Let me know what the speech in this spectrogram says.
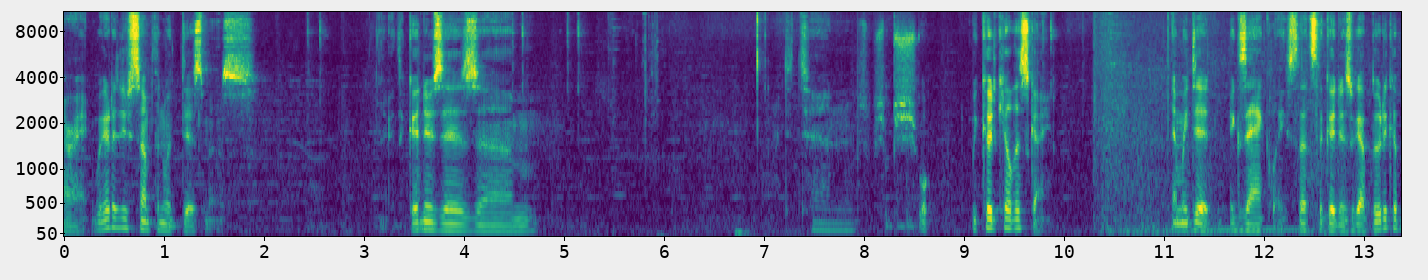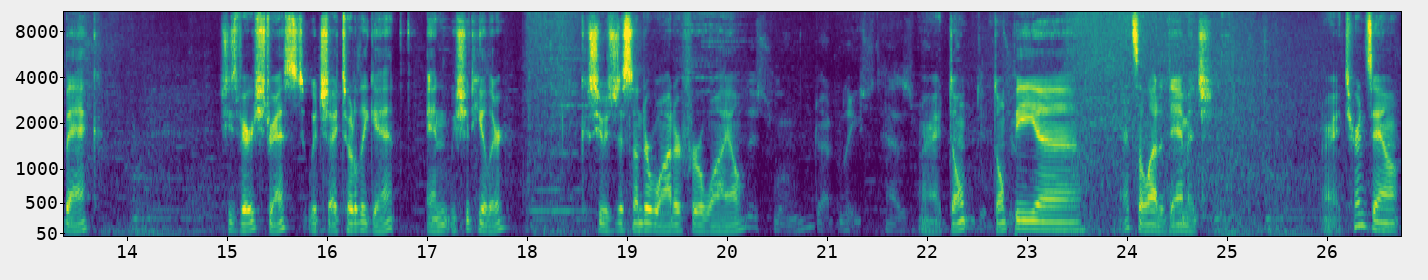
Alright, we gotta do something with Dismas. Right, the good news is, um... 10... Well, we could kill this guy. And we did, exactly. So that's the good news. We got Boudica back. She's very stressed, which I totally get, and we should heal her. Because she was just underwater for a while. Alright, don't don't be uh that's a lot of damage. Alright, turns out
